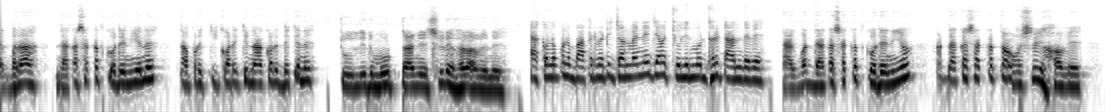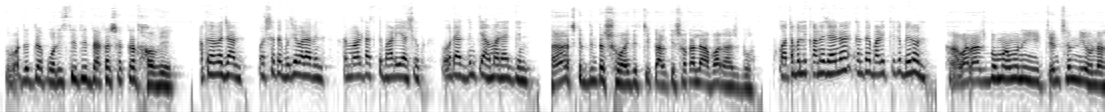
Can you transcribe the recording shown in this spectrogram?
একবার দেখা সাক্ষাৎ করে নিয়ে নে তারপরে কি করে কি না করে দেখে নে। চুলির মুখ টানিয়ে ছিঁড়ে ফেলাবে না। এখনও কোনো বাপের বেটি জন্মায় নেই যে আমার চুলির মুঠ ধরে টান দেবে। একবার দেখা সাক্ষাৎ করে নিও আর দেখা সাক্ষাৎ তো অবশ্যই হবে। তোমাদের যা পরিস্থিতি দেখা সাক্ষাৎ হবে। আপনারা যান ওর সাথে বুঝে বেড়াবেন আর মালটা আজকে বাড়ি আসুক ওর একদিন কি আমার একদিন? হ্যাঁ আজকের দিনটা সময় দিচ্ছি কালকে সকালে আবার আসব। কথা বলি কানে যায় না এখান থেকে বাড়ি থেকে বেরোন। আবার আসব মামনি টেনশন নিও না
